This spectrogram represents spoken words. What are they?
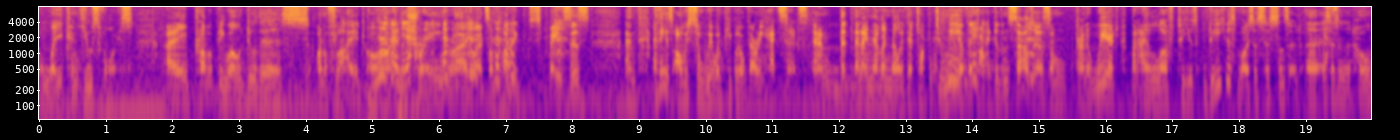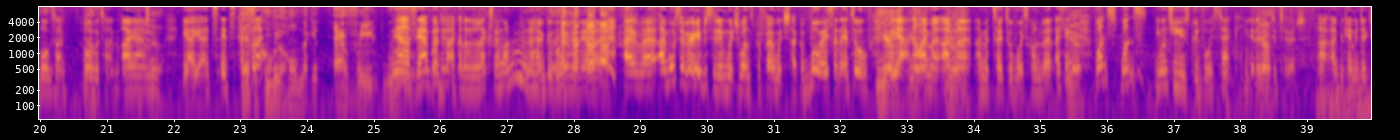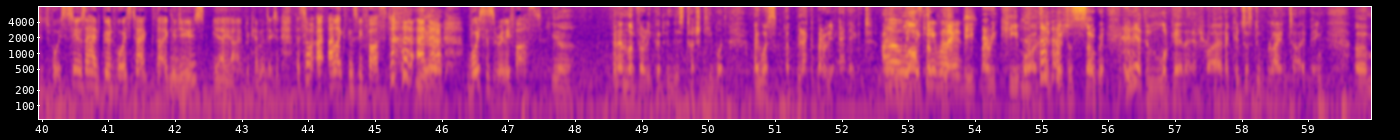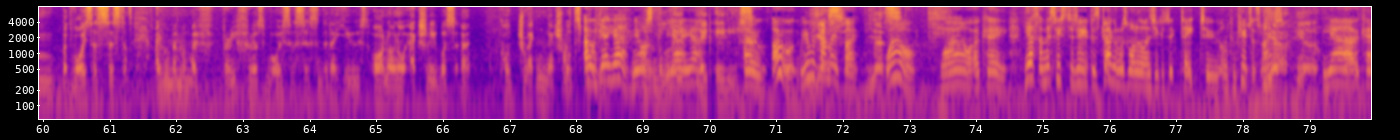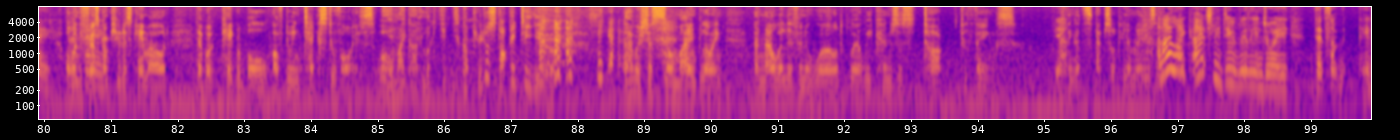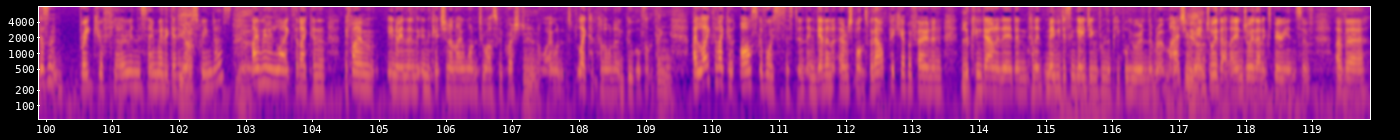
where you can use voice. I probably won't do this on a flight or in a Yeah. train, right, or at some public spaces. Um, I think it's always so weird when people are wearing headsets, and th- then I never know if they're talking to me or if they're talking to themselves or some kind of weird. But I love to use. Do you use voice assistants at uh, Yes. assistants at home? All the time. All Yeah. the time. I am. too. yeah, yeah. It's it's. I have a Google Home like in every room. Yeah, see, I've got I've got an Alexa in one room and a Google Home in the other. I'm uh, I'm also very interested in which ones prefer which type of voice, and it's all. Yeah, but yeah, no, I'm a I'm yeah. a I'm a total voice convert. I think Yeah. once once you once you use good voice tech, you get Yeah. addicted to it. I, I became addicted to voice as soon as I had good voice tech that I Mm. could use. Yeah, yeah, I became addicted. But so I, I like things to be fast, and Yeah. uh, voice is really fast. Yeah. And I'm not very good in this touch keyboard. I was a BlackBerry addict. I Oh, with the loved the. BlackBerry keyboards. it was just so great. I didn't have to look at it, right? I could just do blind typing. Um, but voice assistants. I remember my very first voice assistant that I used. Oh no, no, actually it was uh, called Dragon NaturallySpeaking. Oh, yeah, yeah, It was in the Nuance. Yeah, late yeah. late 80s. Oh, oh, who was that made by? Yes. Wow. Wow, okay. Yes, and this used to do, because Dragon was one of the ones you could dictate to on computers, right? Yeah, yeah. Yeah, okay. Or when the first computers came out, they were capable of doing text to voice. Oh my God! Look, your computer's talking to you. yeah. That was just so mind blowing. And now we live in a world where we can just talk to things. Yeah. I think that's absolutely amazing. And I like, I actually do really enjoy that some, it doesn't break your flow in the same way that getting on a screen does. Yeah. I really like that I can, if I'm, you know, in the, in the kitchen and I want to ask a question Mm. or I want, like I kind of want to Google something, I like that I can ask a voice assistant and get a, a response without picking up a phone and looking down at it and kind of maybe disengaging from the people who are in the room. I actually really Yeah. enjoy that. I enjoy that experience of, of a,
